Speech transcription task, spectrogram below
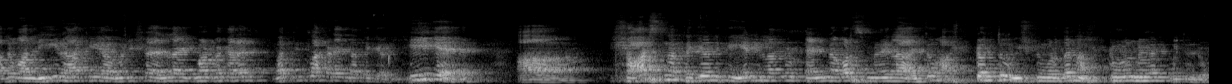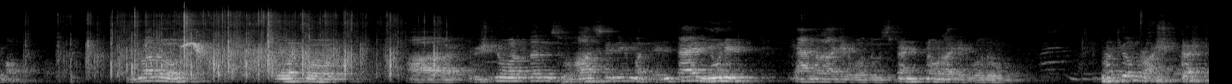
ಆ ನೀರು ಹಾಕಿ ಆ ಮನುಷ್ಯ ಎಲ್ಲ ಇದು ಮಾಡ್ಬೇಕಾದ್ರೆ ಮತ್ತೆ ಇತ್ಲ ಕಡೆಯಿಂದ ತೆಗಿಯೋದು. ಹೀಗೆ ಆ ಶಾರ್ಟ್ಸ್ನ ತೆಗಿಯೋದಕ್ಕೆ ಏನಿಲ್ಲ ಅಂದ್ರೂ ಟೆನ್ ಅವರ್ಸ್ ಮೇಲೆ ಆಯಿತು. ಅಷ್ಟೊತ್ತು ವಿಷ್ಣುವರ್ಧನ್ ಅಷ್ಟು ಮೇಲೆ ಕೂತಿದ್ರು ಪಾಪ. ಇವತ್ತು ಆ ವಿಷ್ಣುವರ್ಧನ್, ಸುಹಾಸಿನಿ ಮತ್ತು ಎಂಟೈರ್ ಯೂನಿಟ್ ಕ್ಯಾಮ್ರಾ ಆಗಿರ್ಬೋದು ಸ್ಟಂಟ್ನವರಾಗಿರ್ಬೋದು ಪ್ರತಿಯೊಬ್ಬರು ಅಷ್ಟಷ್ಟು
